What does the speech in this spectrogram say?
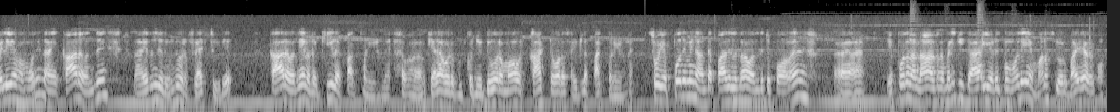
வெளியே ஆகும்போது நான் என் காரை வந்து நான் இருந்தது வந்து ஒரு ஃப்ளாட் வீடு. காரை வந்து என்னோட கீழே பார்க் பண்ணியிருந்தேன். ஓகே ஒரு கொஞ்சம் தூரமாக ஒரு காட்டோட சைடில் பார்க் பண்ணியிருந்தேன். ஸோ எப்போதுமே நான் அந்த பாதையில் தான் வந்துட்டு போவேன். எப்போதும் நான் நாலரை மணிக்கு காடி எடுக்கும்போது என் மனசில் ஒரு பயம் இருக்கும்.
